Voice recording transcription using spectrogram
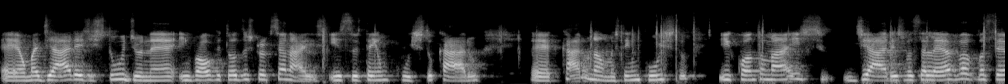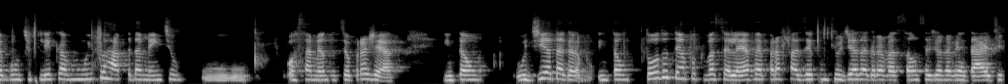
é uma diária de estúdio, né, envolve todos os profissionais. Isso tem um custo caro é, caro não, mas tem um custo, e quanto mais diárias você leva, você multiplica muito rapidamente o, o orçamento do seu projeto. Então, o dia da então todo o tempo que você leva é para fazer com que o dia da gravação seja na verdade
